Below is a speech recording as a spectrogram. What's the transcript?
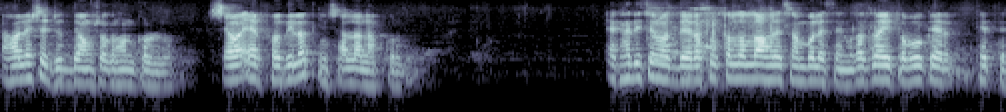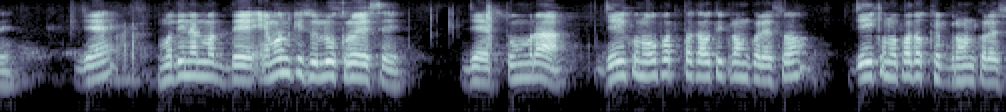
তাহলে সে যুদ্ধে অংশগ্রহণ করল। সেও এর ফদিলত ইনশাল্লাহ লাভ করবে। এক হাদিসের মধ্যে রাসুল সাল্লাহ আলাইসলাম বলেছেন গজবাই তবুকের ক্ষেত্রে যে মদিনার মধ্যে এমন কিছু লোক রয়েছে যে তোমরা যেই কোনো উপত্যকা অতিক্রম করেছ যেই কোনো পদক্ষেপ গ্রহণ করেছ,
